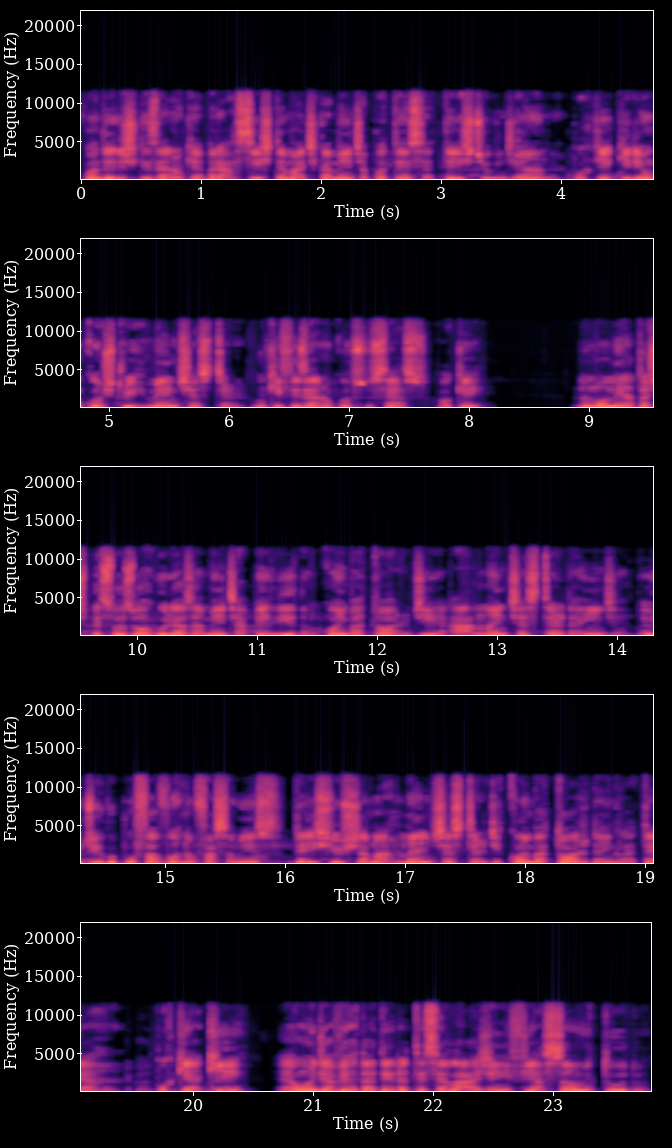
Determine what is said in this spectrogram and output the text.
quando eles quiseram quebrar sistematicamente a potência têxtil indiana, porque queriam construir Manchester, o que fizeram com sucesso, ok? No momento, as pessoas orgulhosamente apelidam Coimbatore de a Manchester da Índia. Eu digo, por favor, não façam isso. Deixe-os chamar Manchester de Coimbatore da Inglaterra, porque aqui é onde a verdadeira tecelagem e fiação e tudo,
